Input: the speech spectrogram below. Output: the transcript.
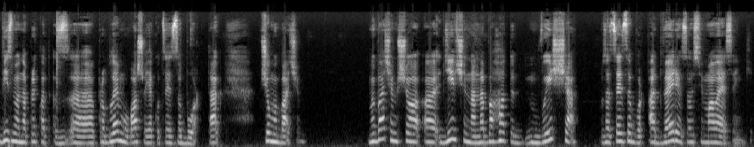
візьмемо, наприклад, проблему вашу, як оцей забор. Так? Що ми бачимо? Ми бачимо, що дівчина набагато вища за цей забор, а двері зовсім малесенькі.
